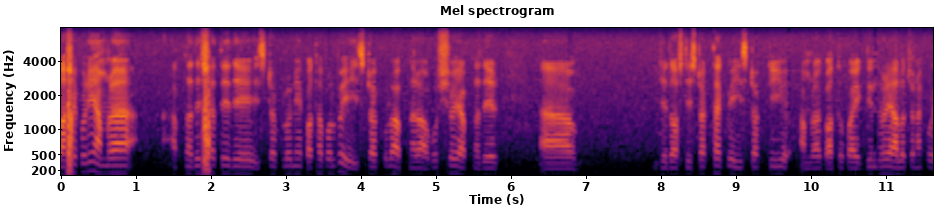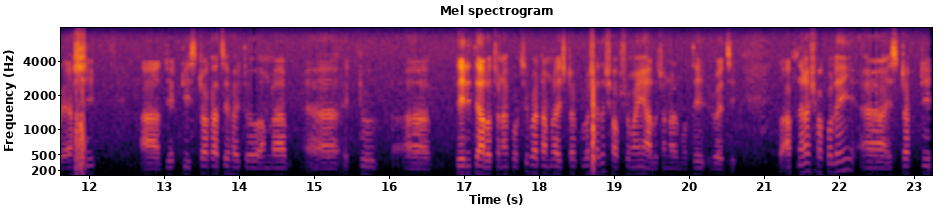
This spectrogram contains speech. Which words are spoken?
তো আশা করি আমরা আপনাদের সাথে যে স্টকগুলো নিয়ে কথা বলব, এই স্টকগুলো আপনারা অবশ্যই আপনাদের যে দশটি স্টক থাকবে, এই স্টকটি আমরা গত কয়েকদিন ধরে আলোচনা করে আসছি। যে একটি স্টক আছে হয়তো আমরা একটু দেরিতে আলোচনা করছি বাট আমরা স্টকগুলোর সাথে সবসময় আলোচনার মধ্যে রয়েছি। তো আপনারা সকলেই স্টকটি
